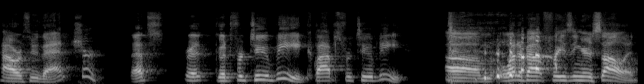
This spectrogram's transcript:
power through that. Sure, that's. Good for 2B. Claps for 2B. Um, what about freezing her solid?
